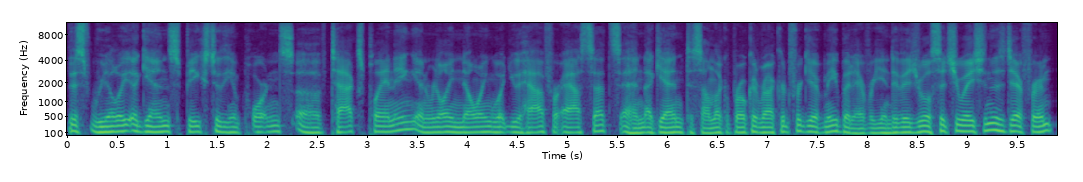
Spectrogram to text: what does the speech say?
This really, again, speaks to the importance of tax planning and really knowing what you have for assets. And again, to sound like a broken record, forgive me, but every individual situation is different.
